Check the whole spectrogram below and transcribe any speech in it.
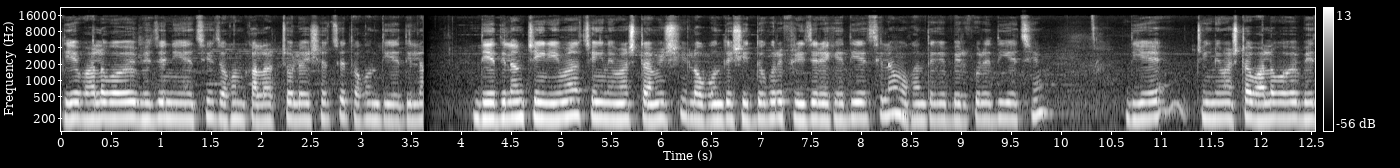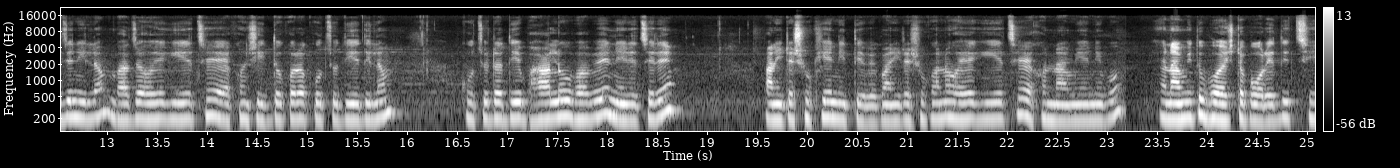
দিয়ে ভালোভাবে ভেজে নিয়েছি। যখন কালার চলে এসেছে, তখন দিয়ে দিলাম। দিয়ে দিলাম চিংড়ি মাছ। চিংড়ি মাছটা আমি লবণ দিয়ে সিদ্ধ করে ফ্রিজে রেখে দিয়েছিলাম। ওখান থেকে বের করে দিয়েছি। দিয়ে চিংড়ি মাছটা ভালোভাবে ভেজে নিলাম। ভাজা হয়ে গিয়েছে। এখন সিদ্ধ করা কচু দিয়ে দিলাম। কচুটা দিয়ে ভালোভাবে নেড়ে চেড়ে পানিটা শুকিয়ে নিতে হবে। পানিটা শুকানো হয়ে গিয়েছে। এখন নামিয়ে নিব। এখন আমি তো ভয়েসটা পরে দিচ্ছি।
